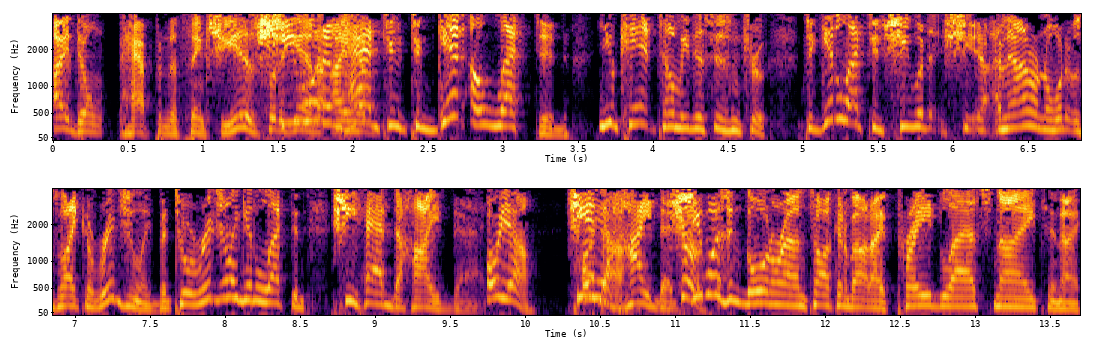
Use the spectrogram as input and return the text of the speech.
I don't happen to think she is. She again, would have I had to to get elected. You can't tell me this isn't true. To get elected, she would. She, and I don't know what it was like originally, but to originally get elected, she had to hide that. Oh yeah, She Oh, had yeah. to hide that. Sure. She wasn't going around talking about I prayed last night and I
